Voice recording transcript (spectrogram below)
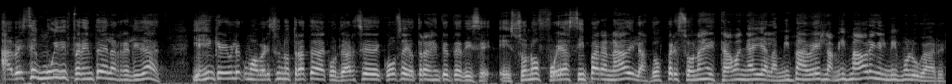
a veces muy diferente de la realidad. Y es increíble como a veces uno trata de acordarse de cosas y otra gente te dice, eso no fue así para nada y las dos personas estaban ahí a la misma vez, la misma hora, en el mismo lugar.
